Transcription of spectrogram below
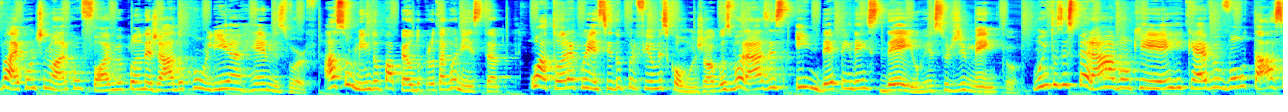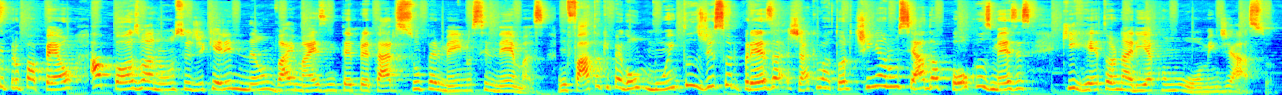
vai continuar conforme o planejado com Liam Hemsworth, assumindo o papel do protagonista. O ator é conhecido por filmes como Jogos Vorazes e Independence Day, o Ressurgimento. Muitos esperavam que Henry Cavill voltasse para o papel após o anúncio de que ele não vai mais interpretar Superman nos cinemas. Um fato que pegou muitos de surpresa, já que o ator tinha anunciado há poucos meses que retornaria como Homem de Aço.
